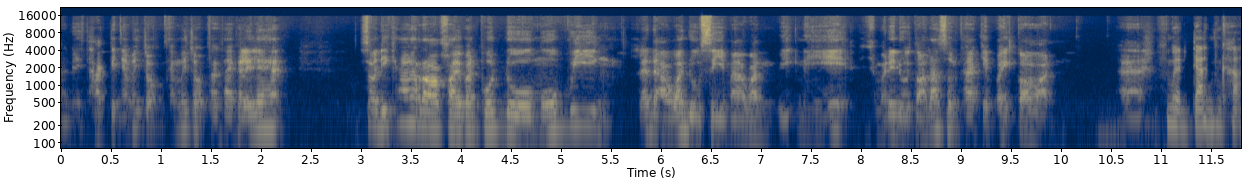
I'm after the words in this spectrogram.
อันนี้ทักกันยังไม่จบยังไม่จบทักทายกันเลยเลยๆฮะสวัสดีค่ะรอคอยวันพุธดู moving และเดาว่าดูซีมาวันวิกนี้ ยังไม่ได้ดูตอนล่าสุดค่ะเก็บไว้ก่อนอะเหมือนกันค่ะ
